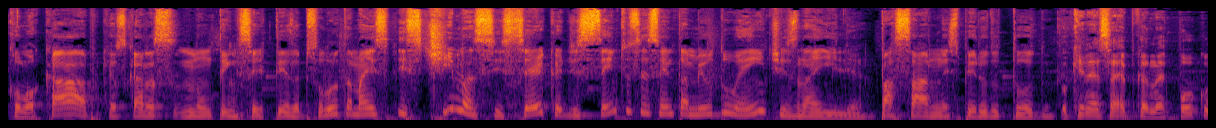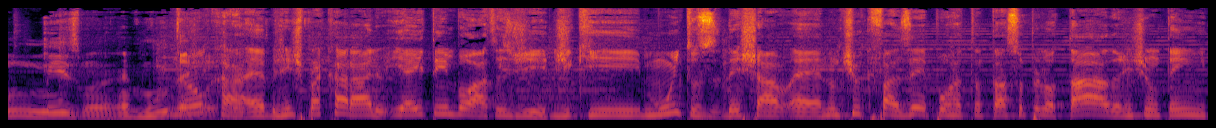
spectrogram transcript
colocar, porque os caras não têm certeza absoluta, mas estima-se cerca de 160 mil doentes na ilha. Passaram nesse período todo. O que nessa época não é pouco mesmo, né? É muita não, gente. cara, é gente pra caralho. E aí tem boatos de, de que muitos deixavam, é, não tinham o que fazer, porra, tá, tá super lotado, a gente não tem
